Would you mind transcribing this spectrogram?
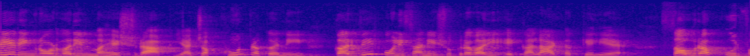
फुलेवाडी रिंग रोडवरील महेश राख याच्या खून प्रकरणी करवीर पोलिसांनी शुक्रवारी एकाला अटक केली आहे. सौरभ उर्फ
